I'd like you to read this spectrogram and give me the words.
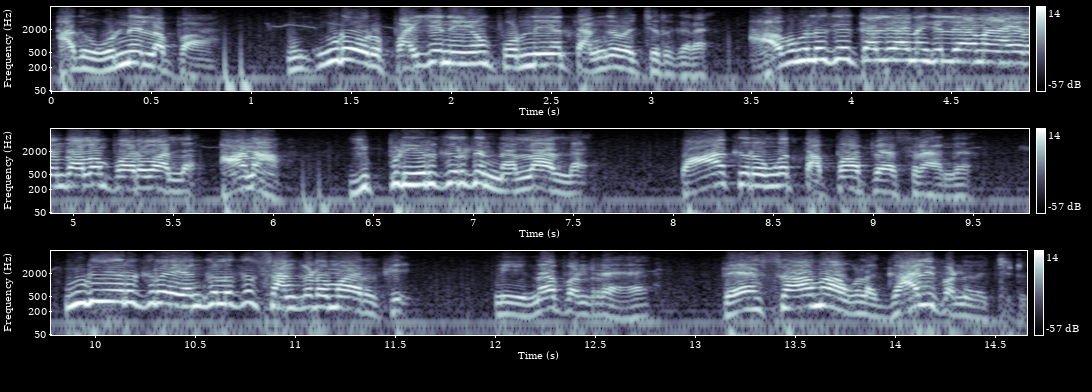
அது ஒண்ணு இல்லப்பா. உன் கூட ஒரு பையனையும் பொண்ணையும் தங்க வச்சிருக்கிற அவங்களுக்கு கல்யாணம் கல்யாணம் ஆயிருந்தாலும் பரவாயில்ல. ஆனா இப்படி இருக்கிறது நல்லா இல்ல. பாக்குறவங்க தப்பா பேசுறாங்க. குடி இருக்கிற எங்களுக்கு சங்கடமா இருக்கு. நீ என்ன பண்ற? பேசாம அவங்கள காலி பண்ண வச்சிடு.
